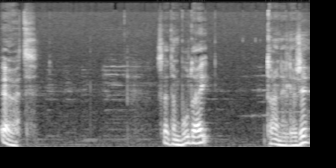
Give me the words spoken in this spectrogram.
Evet. Zaten buğday taneleri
